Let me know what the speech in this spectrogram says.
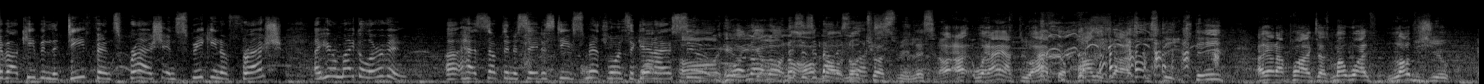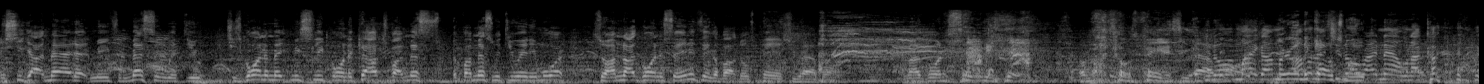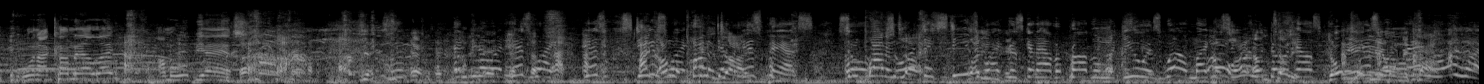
About keeping the defense fresh. And speaking of fresh, I hear Michael Irvin uh, has something to say to Steve Smith once again. I assume. Oh, well, no, no, no, This is oh, about no, his no. looks. Trust me. Listen, I, I, what I have to, I have to apologize to Steve. Steve, I gotta apologize. My wife loves you, and she got mad at me for messing with you. She's going to make me sleep on the couch if I mess if I mess with you anymore. So I'm not going to say anything about those pants you have on. I'm not going to say anything about those pants you You know what. Mike? I'm, You're I'm gonna the let couch, you know Mike. right now. When I come, when I come to LA, I'm gonna whoop your ass. And you know what? His wife, his Steve's I'm wife picked out his pants. So, I'm so I apologize. think Steve's Why do you- wife is going to have a problem with you as well, Michael. No, so you're I- in the telling you, doghouse. don't with put his me on the and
